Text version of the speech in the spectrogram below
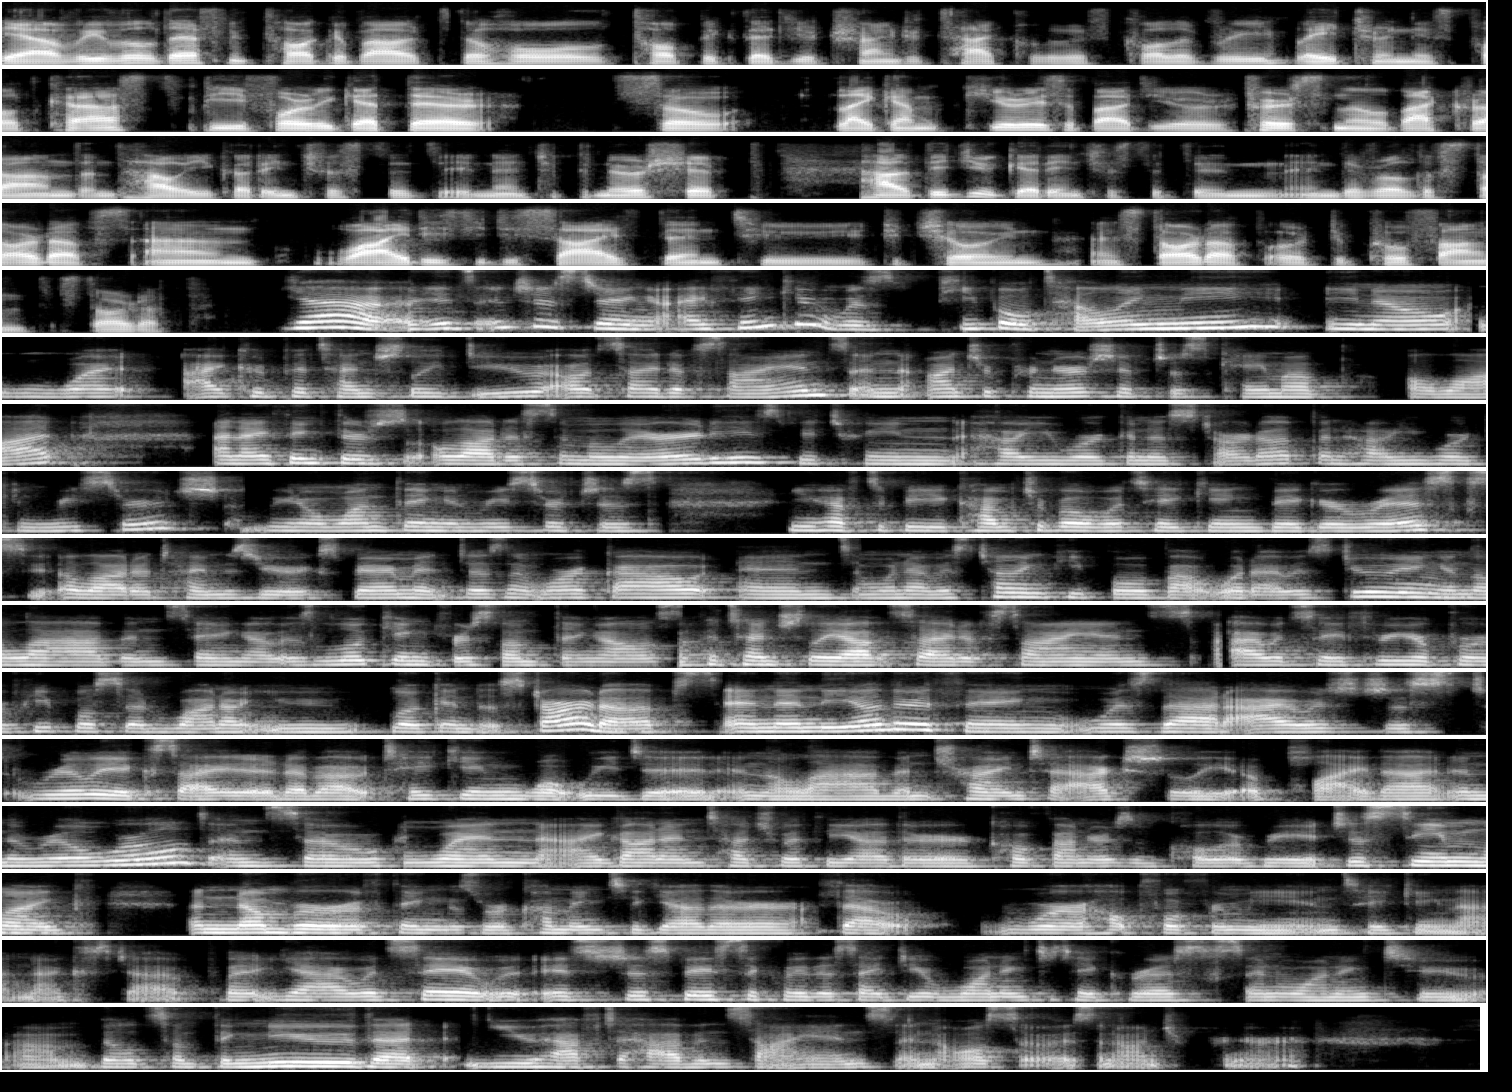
Yeah, we will definitely talk about the whole topic that you're trying to tackle with Colibri later in this podcast. Before we get there, so like I'm curious about your personal background and how you got interested in entrepreneurship. How did you get interested in, in the world of startups and why did you decide then to to join a startup or to co-found a startup? Yeah, it's interesting. I think it was people telling me, you know, what I could potentially do outside of science, and entrepreneurship just came up a lot. And I think there's a lot of similarities between how you work in a startup and how you work in research. You know, one thing in research is you have to be comfortable with taking bigger risks. A lot of times your experiment doesn't work out. And when I was telling people about what I was doing in the lab and saying I was looking for something else, potentially outside of science, I would say three or four people said, Why don't you look into startups? And then the other thing was that I was just really excited about taking what we did in the lab and trying to actually apply that in the real world. And so when I got in touch with the other co founders of Colibri, it just seemed like a number of things were coming together that were helpful for me in taking that next step. But yeah, I would say it, it's just basically this idea of wanting to take risks and wanting to um, build something new that you have to have in science and also as an entrepreneur.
